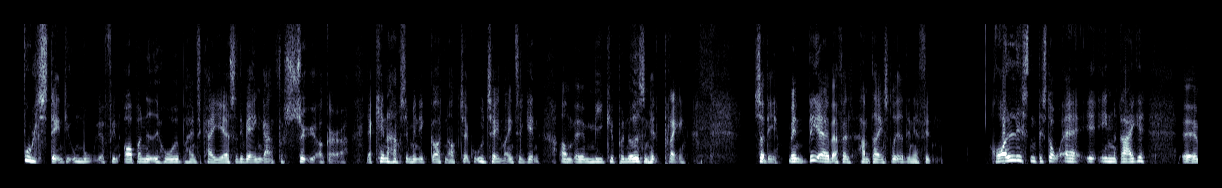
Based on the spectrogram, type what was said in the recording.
fuldstændig umuligt at finde op og ned i hovedet på hans karriere, så det vil jeg ikke engang forsøge at gøre. Jeg kender ham simpelthen ikke godt nok til at kunne udtale mig intelligent om øh, Mike på noget som helst plan. Så det. Men det er i hvert fald ham, der har instrueret den her film. Rollelisten består af øh, en række øh, øh,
